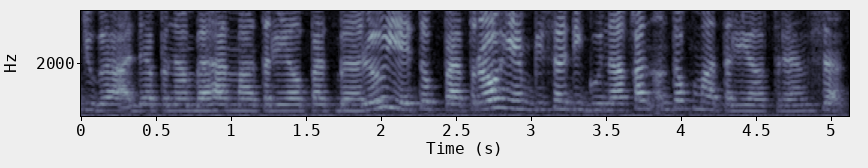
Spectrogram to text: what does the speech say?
juga ada penambahan material pet baru yaitu Petrol yang bisa digunakan untuk material transit.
